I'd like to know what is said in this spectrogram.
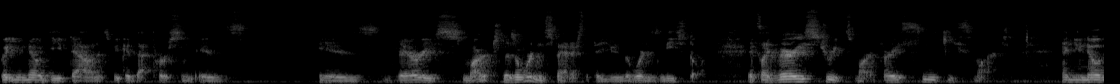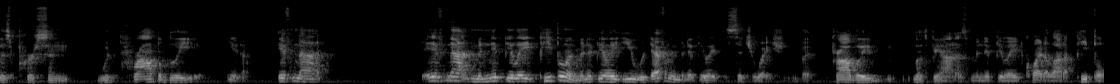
But you know deep down it's because that person is is very smart. There's a word in Spanish that they use. The word is listo. It's like very street smart, very sneaky smart. And you know this person would probably, you know, if not if not manipulate people and manipulate you, would definitely manipulate the situation, but probably, let's be honest, manipulate quite a lot of people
